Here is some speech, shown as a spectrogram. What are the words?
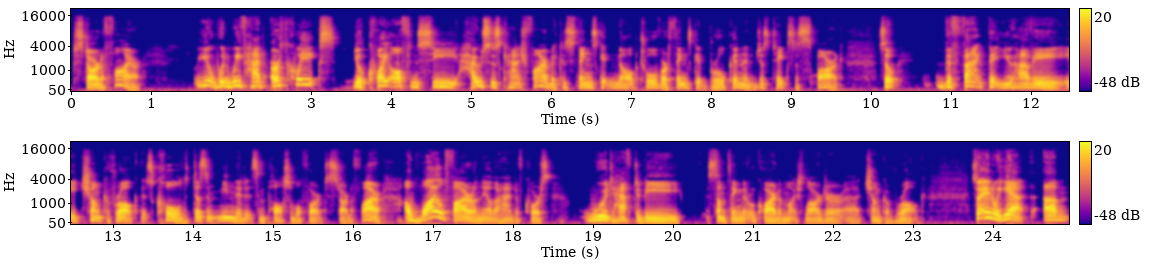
start a fire you know, when we've had earthquakes, you'll quite often see houses catch fire because things get knocked over, things get broken, and it just takes a spark. So the fact that you have a, a chunk of rock that's cold doesn't mean that it's impossible for it to start a fire. A wildfire, on the other hand, of course, would have to be something that required a much larger uh, chunk of rock. So anyway, yeah, um,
